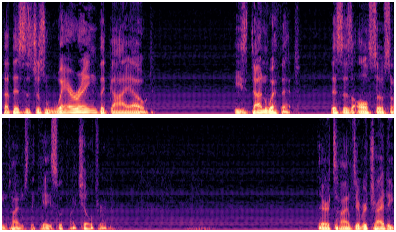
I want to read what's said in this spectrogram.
that this is just wearing the guy out. He's done with it. This is also sometimes the case with my children. There are times, you ever try to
